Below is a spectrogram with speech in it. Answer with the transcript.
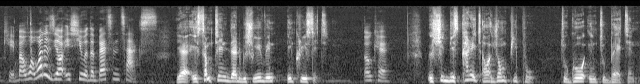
Okay, but what, what is your issue with the betting tax? Yeah, it's something that we should even increase it. Okay. We should discourage our young people to go into betting.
